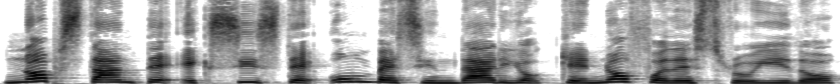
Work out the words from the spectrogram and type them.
No obstante, existe un vecindario que no fue destruido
